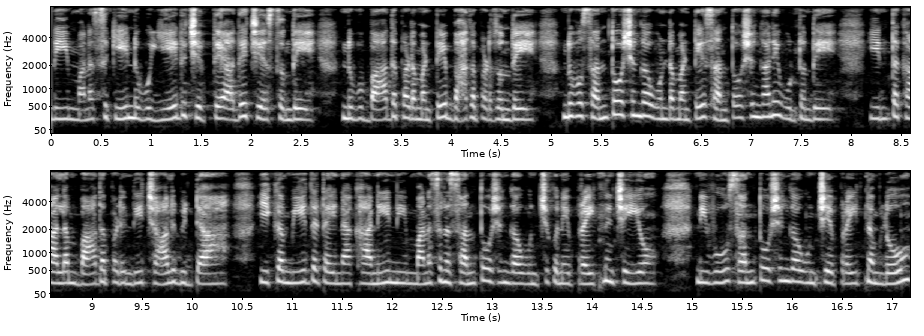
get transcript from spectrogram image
నీ మనసుకి నువ్వు ఏది చెప్తే అదే చేస్తుంది. నువ్వు బాధపడమంటే బాధపడుతుంది. నువ్వు సంతోషంగా ఉండమంటే సంతోషంగానే ఉంటుంది. ఇంతకాలం బాధపడింది చాలు బిడ్డ. ఇక మీదటైనా కానీ నీ మనసును సంతోషంగా ఉంచుకునే ప్రయత్నం చెయ్యు. నీవు సంతోషంగా ఉంచే ప్రయత్నంలో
